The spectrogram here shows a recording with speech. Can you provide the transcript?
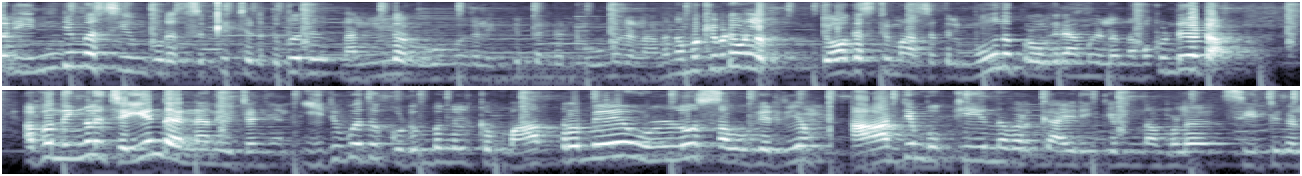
ഒരു ഇന്റിമസിയും കൂടെ സൃഷ്ടിച്ചെടുത്ത്. ഒരു നല്ല റൂമുകൾ ഇൻഡിപെൻഡന്റ് റൂമുകളാണ് നമുക്കിവിടെ ഉള്ളത് ഓഗസ്റ്റ് മാസത്തിൽ മൂന്ന് പ്രോഗ്രാമുകൾ നമുക്കുണ്ട് കേട്ടോ. അപ്പം നിങ്ങൾ ചെയ്യേണ്ട എന്നാന്ന് വെച്ച് കഴിഞ്ഞാൽ ഇരുപത് കുടുംബങ്ങൾക്ക് മാത്രമേ ഉള്ളൂ സൗകര്യം. ആദ്യം ബുക്ക് ചെയ്യുന്നവർക്കായിരിക്കും നമ്മൾ സീറ്റുകൾ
